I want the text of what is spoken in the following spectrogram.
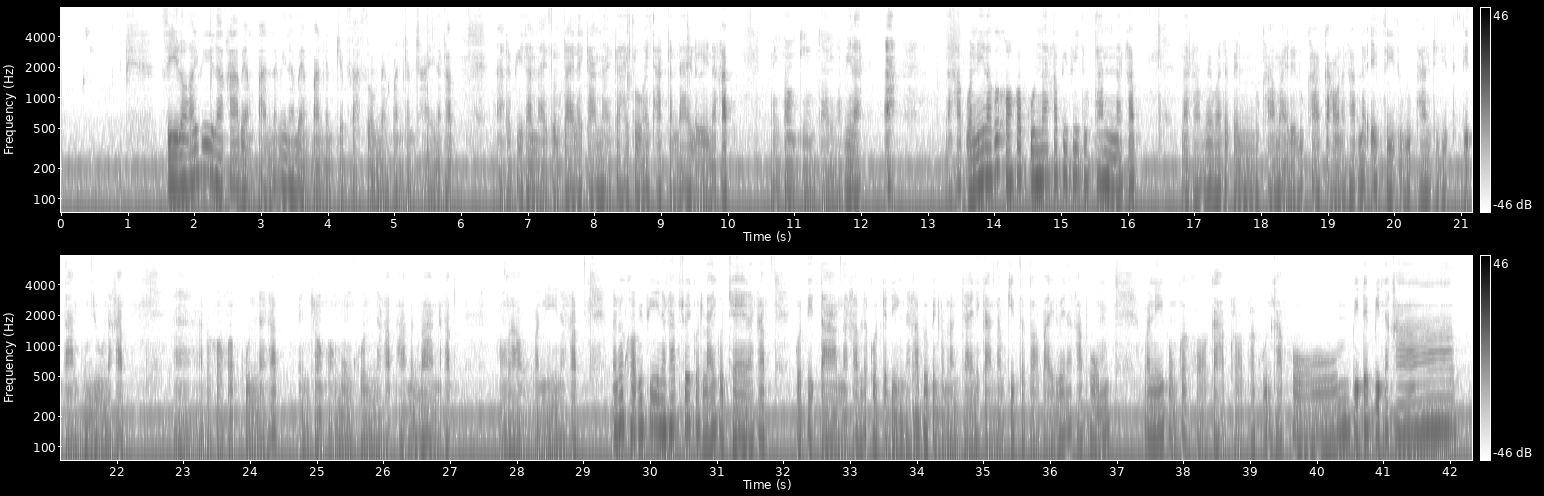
400 พี่ราคาแบ่งปันนะพี่นะแบ่งปันกันเก็บสะสมแบ่งปันกันใช้นะครับอ่าถ้าพี่ท่านไหนสนใจรายการไหนก็ให้โทรให้ทักกันได้เลยนะครับ ไม่ต้องเกรงใจนะพี่นะ นะครับ วันนี้เราก็ขอขอบคุณนะครับพี่ๆทุกท่านนะครับนะครับ ไม่ว่าจะเป็นลูกค้าใหม่หรือลูกค้าเก่านะครับ และ FC ทุกๆท่านที่ติดตามผมอยู่นะครับอ่าแล้วก็ขอขอบคุณนะครับ เป็นช่องของมงคลนะครับพระบ้านๆนะครับของเราวันนี้นะครับ แล้วก็ขอพี่ๆนะครับ ช่วยกดไลค์กดแชร์นะครับ กดติดตามนะครับ และกดกระดิ่งนะครับ เพื่อเป็นกำลังใจในการทำคลิปต่อไปด้วยนะครับ ผม วันนี้ผมก็ขอกราบขอบพระคุณครับ ผม ปิดได้ปิดนะครับ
